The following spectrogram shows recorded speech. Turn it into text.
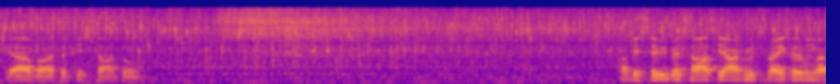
کیا بات ہے فش ساتھ ہو اب اس سے بھی میں سات سے آٹھ منٹ فرائی کروں گا۔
